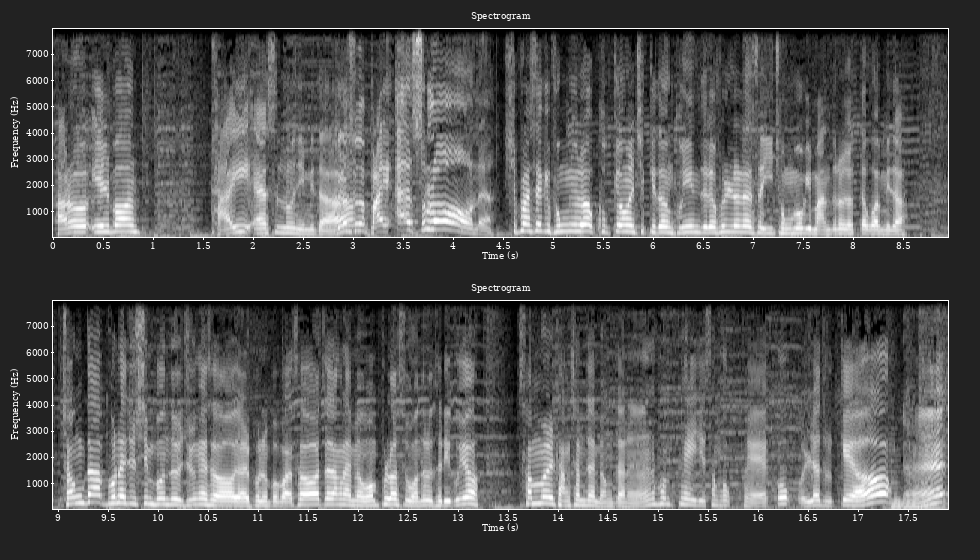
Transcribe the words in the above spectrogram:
바로 1번 바이애슬론입니다. 그래서 바이애슬론 18세기 북유럽 국경을 지키던 군인들의 훈련에서 이 종목이 만들어졌다고 합니다. 정답 보내주신 분들 중에서 10분을 뽑아서 짜장라면 원 플러스 원으로 드리고요. 선물 당첨자 명단은 홈페이지 선곡표에 꼭 올려둘게요. 네.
